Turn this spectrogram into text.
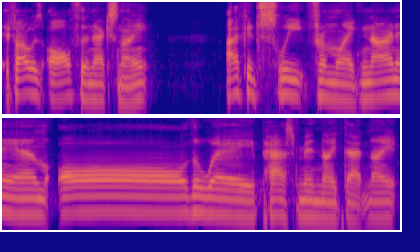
if I was off the next night, I could sleep from like 9 a.m. all the way past midnight that night,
